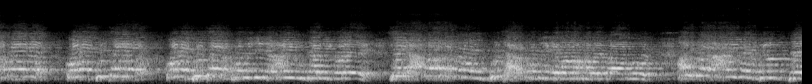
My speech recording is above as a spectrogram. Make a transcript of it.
আদালত, কোন বিচার কোন বিচারপতি যদি আইন জারি করে, সেই আদালত এবং বিচারপতিকে বলা হবে তাগুত আল্লাহর আইনের বিরুদ্ধে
